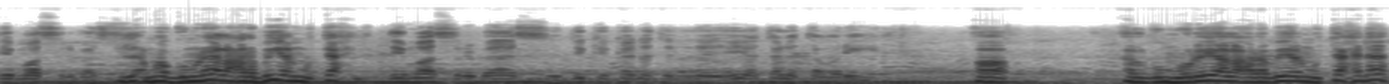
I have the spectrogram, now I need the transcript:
دي مصر بس. لا ما الجمهورية العربية المتحدة. دي مصر بس. ديك كانت اللي هي ثلاث تواريخ. آه. الجمهورية العربية المتحدة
